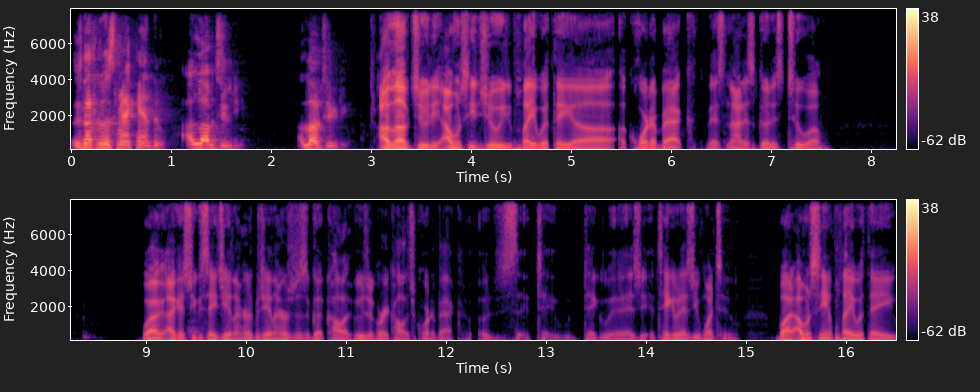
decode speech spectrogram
There's nothing this man can't do. I love Jeudy. I love Jeudy. I love Jeudy. I want to see Jeudy play with a uh, a quarterback that's not as good as Tua. Well, I guess you could say Jalen Hurts, but Jalen Hurts was a good college. He was a great college quarterback. Uh, Take, take it as you, take it as you want to, but I want to see him play with a.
